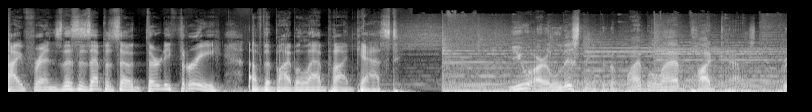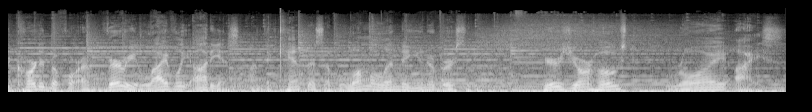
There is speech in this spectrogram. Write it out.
Hi, friends. This is episode 33 of the Bible Lab Podcast. You are listening to the Bible Lab Podcast, recorded before a very lively audience on the campus of Loma Linda University. Here's your host, Roy Ice.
